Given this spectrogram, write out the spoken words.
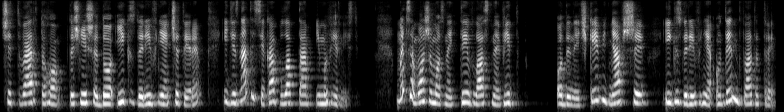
четвертого, точніше, до х дорівнює 4, і дізнатися, яка була б там імовірність. Ми це можемо знайти, власне, від одинички, віднявши х дорівнює 1, 2 та 3.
